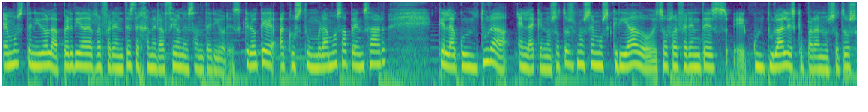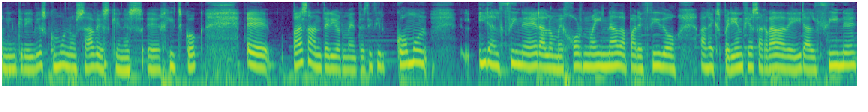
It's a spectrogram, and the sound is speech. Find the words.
hemos tenido la pérdida de referentes de generaciones anteriores. Creo que acostumbramos a pensar que la cultura en la que nosotros nos hemos criado, esos referentes eh, culturales que para nosotros son increíbles, ¿cómo no sabes quién es eh, Hitchcock? Eh, pasa anteriormente. Es decir, cómo ir al cine era lo mejor, no hay nada parecido a la experiencia sagrada de ir al cine,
